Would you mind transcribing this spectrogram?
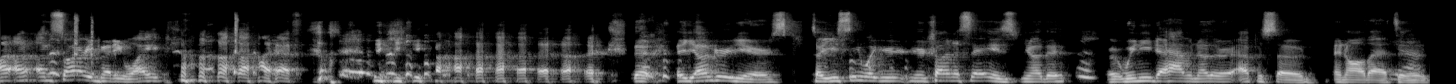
I, am sorry betty white the, the, younger years so you see what you're, you're trying to say is you know the, we need to have another episode and all that yeah. to,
